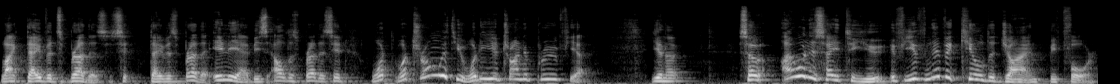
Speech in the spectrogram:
Like David's brothers, David's brother, Eliab, his eldest brother, said, what, What's wrong with you? What are you trying to prove here? You know, so I want to say to you if you've never killed a giant before,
